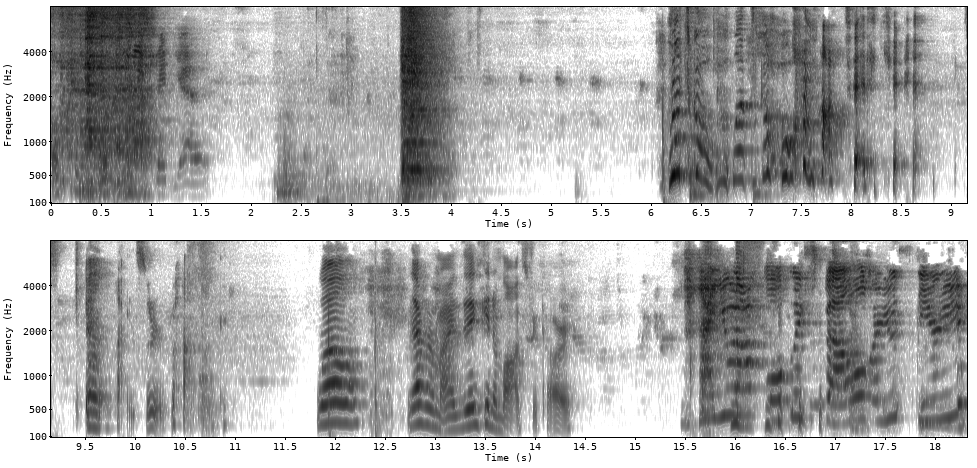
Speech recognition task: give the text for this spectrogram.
I'm not dead yet. Let's go! Let's go! I'm not dead again. I survived. Well, never mind. Didn't get a monster card. you have only spells? Are you serious?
